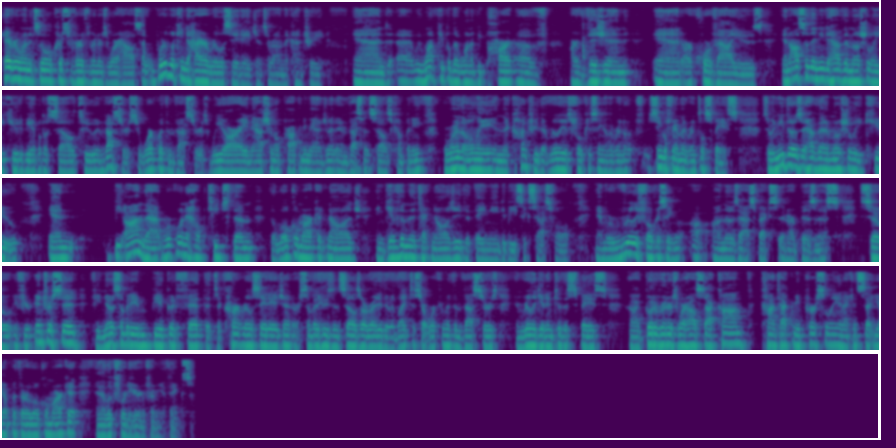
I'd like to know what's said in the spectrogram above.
Hey everyone, it's Noel Christopher with Renters Warehouse. We're looking to hire real estate agents around the country, and uh, we want people that want to be part of our vision and our core values. And also, they need to have the emotional EQ to be able to sell to investors, to work with investors. We are a national property management and investment sales company. We're one of the only in the country that really is focusing on the rental, single family rental space. So we need those that have that emotional EQ. And beyond that, we're going to help teach them the local market knowledge and give them the technology that they need to be successful. And we're really focusing uh, on those aspects in our business. So if you're interested, if you know somebody would be a good fit that's a current real estate agent or somebody who's in sales already that would like to start working with investors and really get into the space, uh, go to renterswarehouse.com, contact me personally, and I can set you up with our local market. And I look forward to hearing from you. Thanks.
